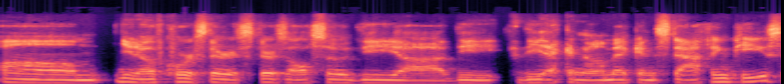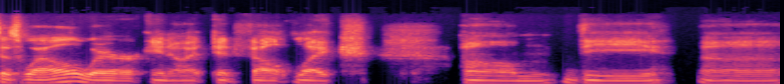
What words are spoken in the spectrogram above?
Um, you know, of course, there's there's also the uh, the the economic and staffing piece as well, where you know it, it felt like um, the uh,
